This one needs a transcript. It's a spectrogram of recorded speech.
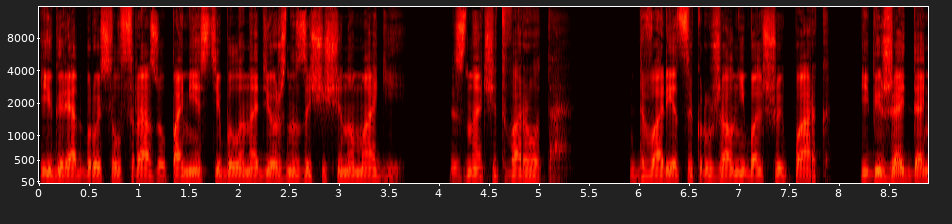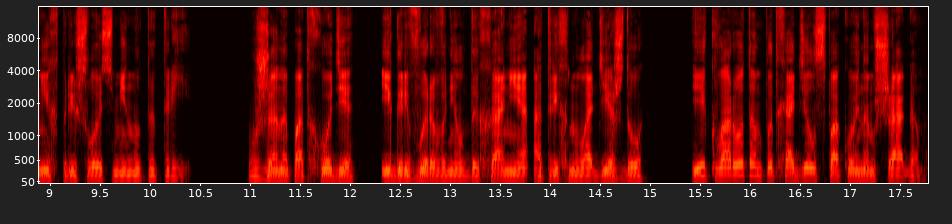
Игорь отбросил сразу, поместье было надежно защищено магией. Значит, ворота. Дворец окружал небольшой парк, и бежать до них пришлось минуты три. Уже на подходе Игорь выровнял дыхание, отряхнул одежду и к воротам подходил спокойным шагом.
